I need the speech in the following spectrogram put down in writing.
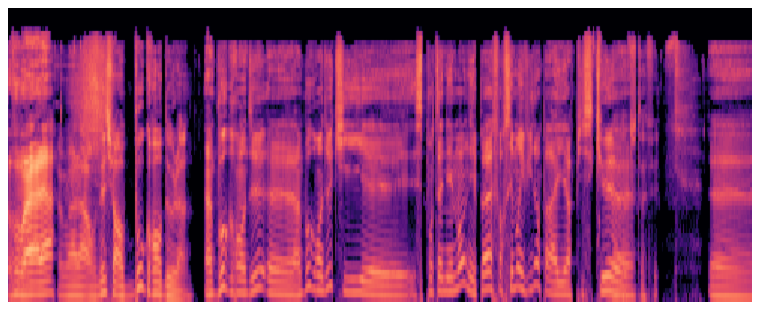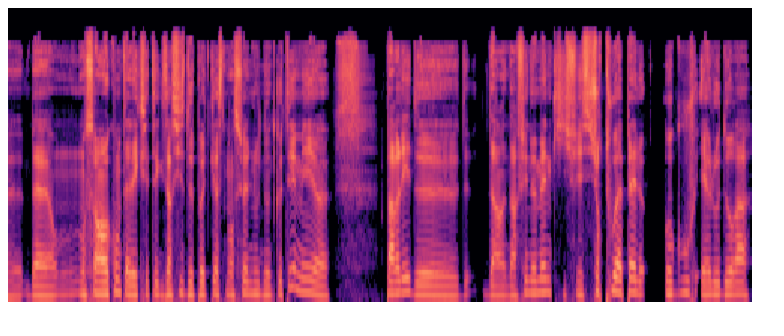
voilà. Voilà, on est sur un beau grand 2 là. Un beau grand 2, un beau grand 2 qui euh, spontanément n'est pas forcément évident par ailleurs puisque Bah, tout à fait. Euh, ben, on, on s'en rend compte avec cet exercice de podcast mensuel, nous, de notre côté, mais euh, parler de- de- d'un phénomène qui fait surtout appel au goût et à l'odorat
